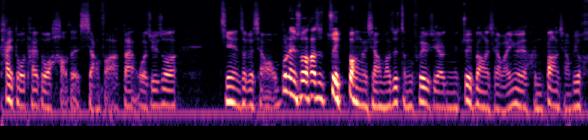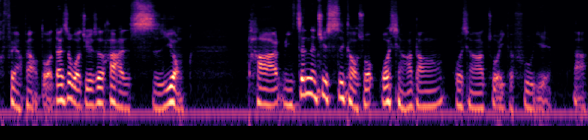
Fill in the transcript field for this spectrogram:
太多太多好的想法，但我觉得说今天这个想法，我不能说它是最棒的想法，就整个副业学校里面最棒的想法，因为很棒的想法有非常非常多。但是我觉得说它很实用，他你真的去思考说，我想要当我想要做一个副业啊。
